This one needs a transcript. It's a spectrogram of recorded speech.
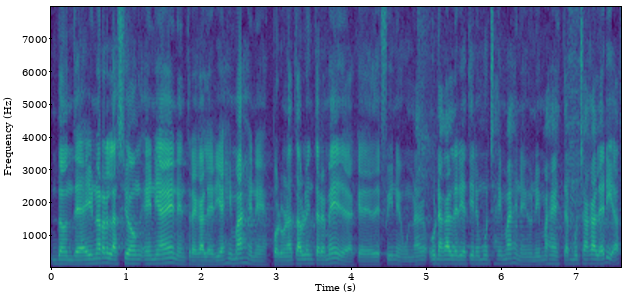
donde hay una relación N a N entre galerías e imágenes por una tabla intermedia que define una, una galería tiene muchas imágenes y una imagen está en muchas galerías,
